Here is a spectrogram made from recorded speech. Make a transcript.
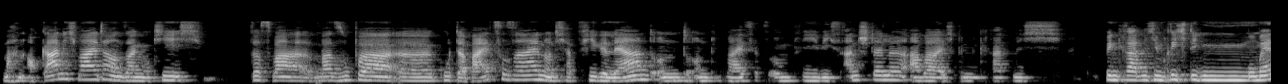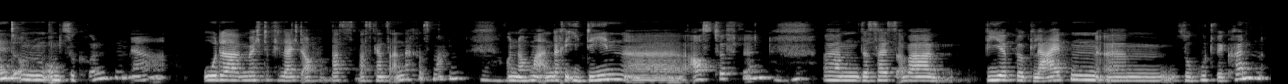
machen auch gar nicht weiter und sagen, okay, ich das war, war super äh, gut dabei zu sein und ich habe viel gelernt und, und weiß jetzt irgendwie, wie ich es anstelle, aber ich bin gerade nicht, bin gerade nicht im richtigen Moment, um, um zu gründen, ja. Oder möchte vielleicht auch was, was ganz anderes machen mhm. und nochmal andere Ideen äh, austüfteln. Mhm. Ähm, das heißt aber, wir begleiten ähm, so gut wir können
